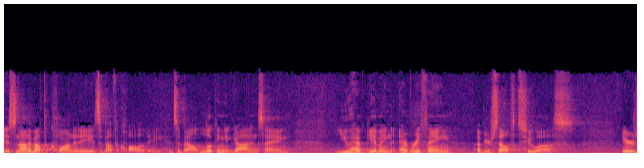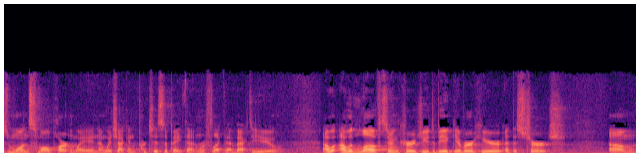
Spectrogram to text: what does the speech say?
it's not about the quantity, it's about the quality. It's about looking at God and saying, You have given everything of yourself to us. Here's one small part in way in which I can participate that and reflect that back to you. I, w- I would love to encourage you to be a giver here at this church. Um,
